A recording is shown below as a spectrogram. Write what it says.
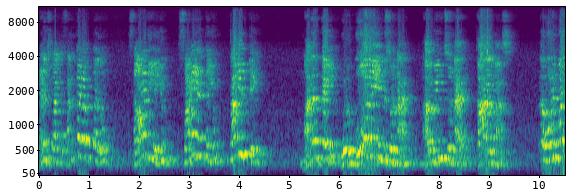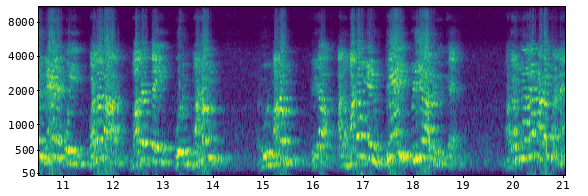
நினைச்சு பாருங்க சங்கடம் தரும் சாதியையும் சமயத்தையும் தவிர்த்து மதத்தை ஒரு போதை என்று சொன்னார். அப்படின்னு சொன்னார் காரல் மார்க்ஸ் ஒரு படி மேலே போய் வள்ளலார் மதத்தை ஒரு மதம். அது ஒரு மதம் இல்லையா? அந்த மதம் என்னும் பேய் பிடியாது இருக்க. மதம்னால மதம் தானே?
